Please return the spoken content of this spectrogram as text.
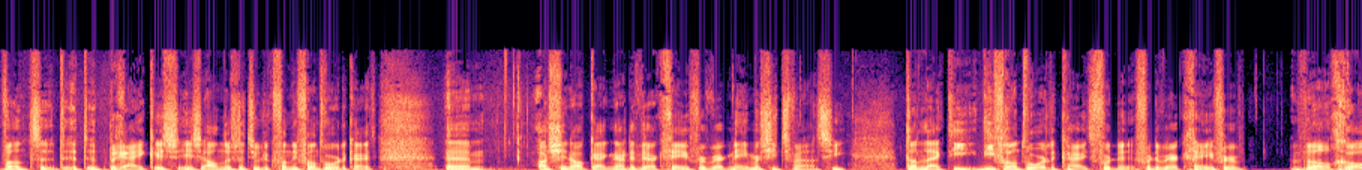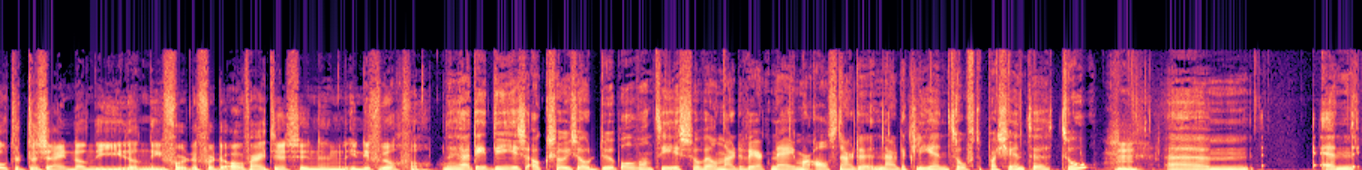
want het, het, het, bereik is, is anders natuurlijk van die verantwoordelijkheid. Um, als je nou kijkt naar de werkgever-werknemerssituatie, dan lijkt die, die verantwoordelijkheid voor de, voor de werkgever wel groter te zijn dan die, dan die voor, de, voor de overheid is in een individueel geval. Nou ja, die, die is ook sowieso dubbel, want die is zowel naar de werknemer als naar de, naar de cliënten of de patiënten toe. Hm. Um, en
